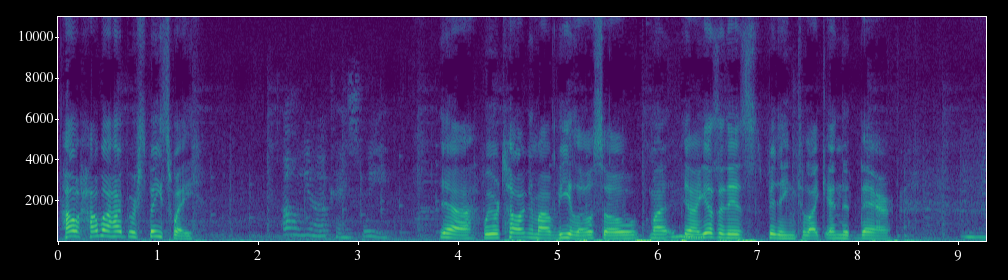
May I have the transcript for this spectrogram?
How how about Hyperspaceway? Oh yeah. Okay. Sweet. Yeah, we were talking about Velo, so my yeah. I mm-hmm. guess it is fitting to like end it there. Mm-hmm.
